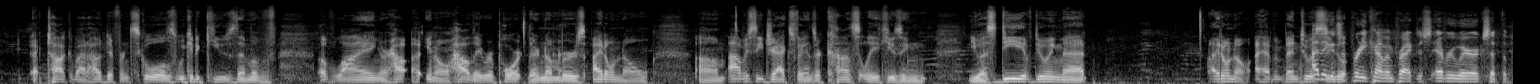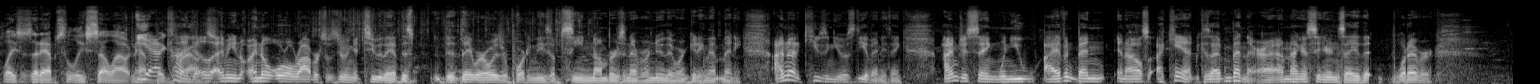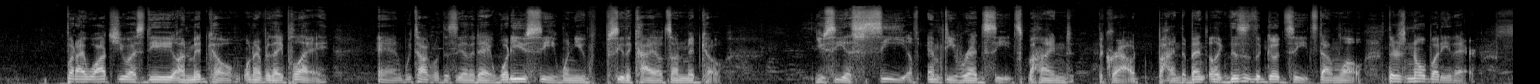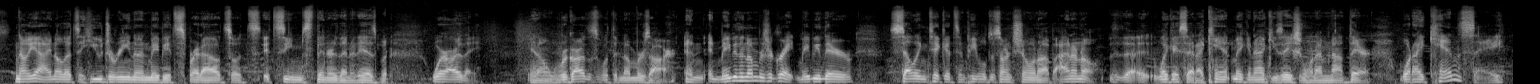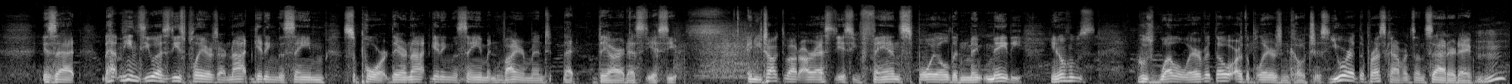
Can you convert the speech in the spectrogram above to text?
talk about how different schools we could accuse them of of lying or how you know how they report their numbers. I don't know. Um, obviously, Jacks fans are constantly accusing USD of doing that. I don't know. I haven't been to a I think it's a pretty common practice everywhere except the places that absolutely sell out and have yeah, big kind crowds. of. I mean, I know Oral Roberts was doing it too. They have this. They were always reporting these obscene numbers, and everyone knew they weren't getting that many. I'm not accusing USD of anything. I'm just saying when you, I haven't been, and I also I can't because I haven't been there. I, I'm not going to sit here and say that whatever. But I watch USD on Midco whenever they play, and we talked about this the other day. What do you see when you see the Coyotes on Midco? you see a sea of empty red seats behind the crowd, behind the bench. Like this is the good seats down low. There's nobody there. Now, yeah, I know that's a huge arena and maybe it's spread out, so it's it seems thinner than it is. But where are they? You know, regardless of what the numbers are, and and maybe the numbers are great. Maybe they're selling tickets and people just aren't showing up. I don't know. Like I said, I can't make an accusation when I'm not there. What I can say is that that means USD's players are not getting the same support. They are not getting the same environment that they are at SDSU. And you talked about our SDSU fans spoiled, and may- maybe you know who's who's well aware of it though are the players and coaches. You were at the press conference on Saturday. Mm-hmm.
